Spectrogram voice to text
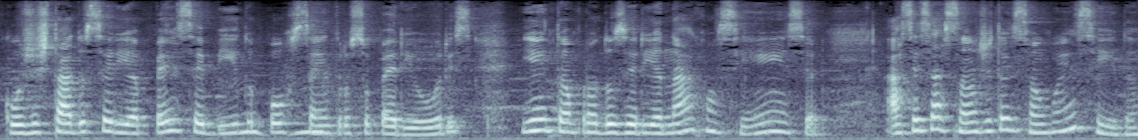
cujo estado seria percebido por centros superiores e então produziria na consciência a sensação de tensão conhecida.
